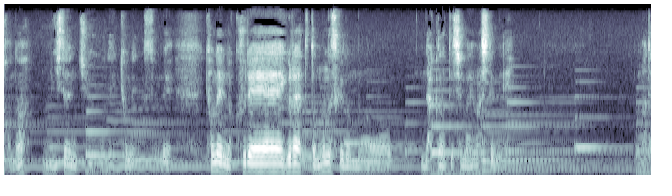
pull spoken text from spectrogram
かな？2015年去年ですよね。去年の暮れぐらいだったと思うんですけども亡くなってしまいましてね。まだ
